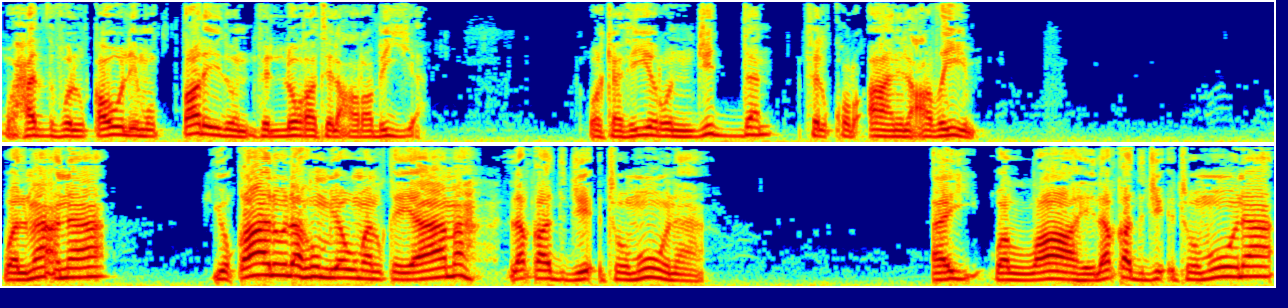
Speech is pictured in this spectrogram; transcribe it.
وحذف القول مضطرد في اللغة العربية. وكثير جدا في القرآن العظيم. والمعنى يقال لهم يوم القيامة لقد جئتمونا. أي والله لقد جئتمونا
